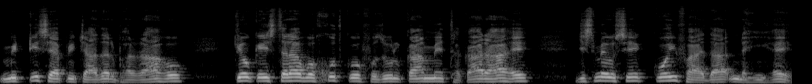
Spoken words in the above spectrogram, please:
مٹی سے اپنی چادر بھر رہا ہو کیونکہ اس طرح وہ خود کو فضول کام میں تھکا رہا ہے، جس میں اسے کوئی فائدہ نہیں ہے۔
